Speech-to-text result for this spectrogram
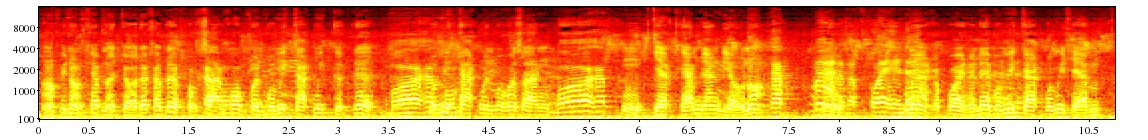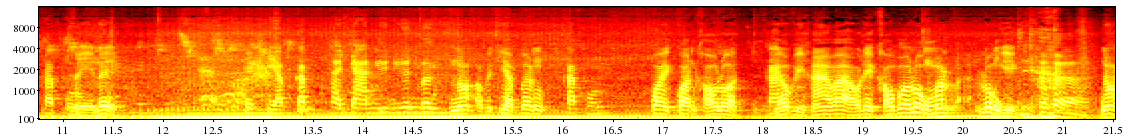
เอาพี่น้องแคปหน้าจอเด้อครับเด้อของสร้างครับพร้อมเพิ่นบ่มีกักมีกึกเด้อบอครับบ่ผมีมกักมันบ่พอสร้างบอครับ อืมแจกแถมอย่างเดียวเนาะครับ มาแล้วครับปล่อยให้ได้มากับปล่อยให้เลยบ่มีกักบ่มีแถมครับผมให้เลยไปเปรียบกับอาจารย์อื่นๆเบิ่งเนาะเอาไปเทียบเบิ่งครับผม ปล่อยก่อนเขาโลดครับ เดี๋ยวสิหาว่าเอาเลขเขาบ่ลงมาลงอีกเนาะ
